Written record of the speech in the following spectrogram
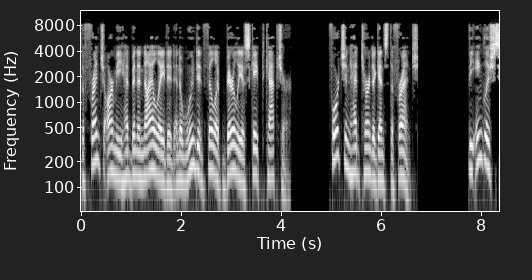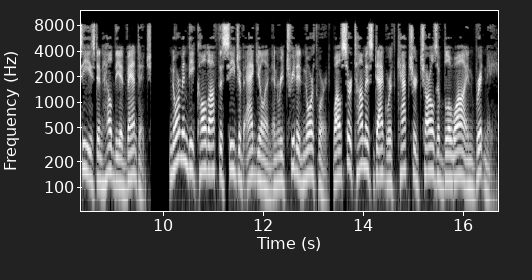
the French army had been annihilated and a wounded Philip barely escaped capture. Fortune had turned against the French. The English seized and held the advantage. Normandy called off the siege of Aiguillon and retreated northward, while Sir Thomas Dagworth captured Charles of Blois in Brittany.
